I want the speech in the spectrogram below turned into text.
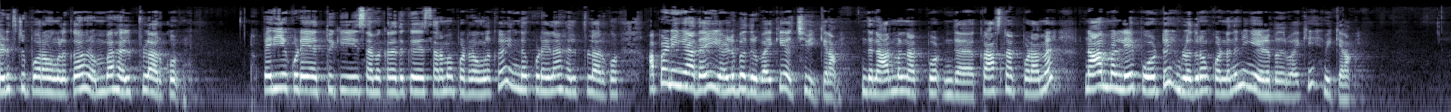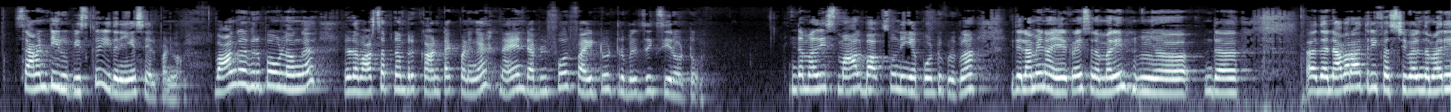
எடுத்துகிட்டு போகிறவங்களுக்கு ரொம்ப ஹெல்ப்ஃபுல்லாக இருக்கும். பெரிய குடையை தூக்கி சமைக்கிறதுக்கு சிரமப்படுறவங்களுக்கு இந்த கூடையெல்லாம் ஹெல்ப்ஃபுல்லாக இருக்கும். அப்போ நீங்கள் அதை எழுபது ரூபாய்க்கு வச்சு விற்கலாம் இந்த நார்மல் நாட் போ இந்த கிராஸ் நாட் போடாமல் நார்மல்லே போட்டு இவ்வளோ தூரம் கொண்டு வந்து நீங்கள் எழுபது ரூபாய்க்கு விற்கலாம் செவன்ட்டி ருபீஸ்க்கு இதை நீங்கள் சேல் பண்ணலாம். வாங்க விருப்பம் உள்ளவங்க என்னோடய வாட்ஸ்அப் நம்பருக்கு காண்டாக்ட் பண்ணுங்கள் nine double four five two triple six zero two. இந்த மாதிரி ஸ்மால் பாக்ஸும் நீங்கள் போட்டு கொடுக்கலாம். இது எல்லாமே நான் ஏற்கனவே சொன்ன மாதிரி இந்த அந்த நவராத்திரி ஃபெஸ்டிவல் இந்த மாதிரி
